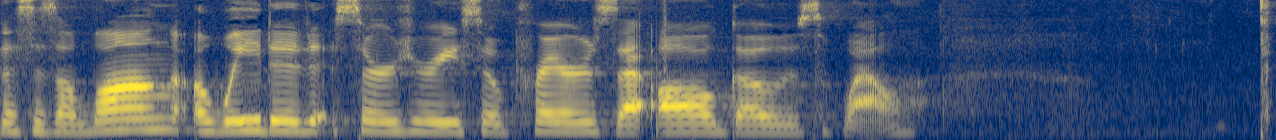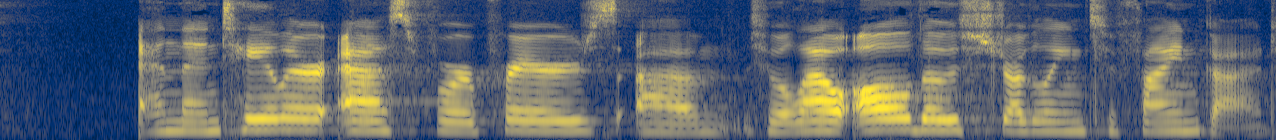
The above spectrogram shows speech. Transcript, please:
This is a long awaited surgery, so prayers that all goes well. And then Taylor asked for prayers um, to allow all those struggling to find God,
